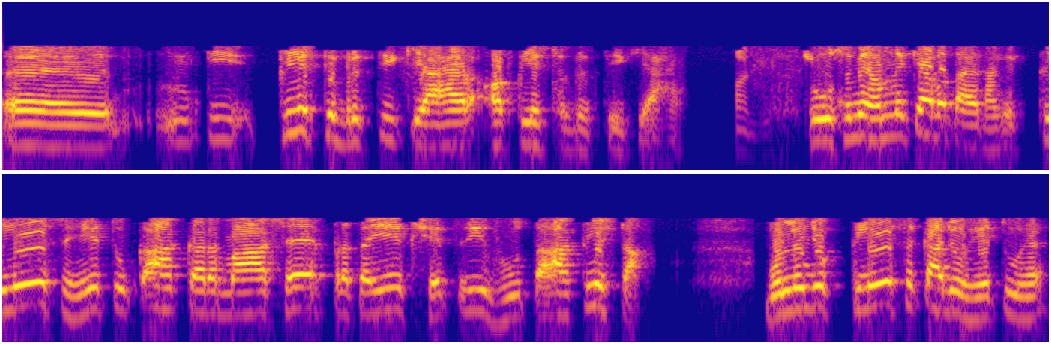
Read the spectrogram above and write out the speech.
कि क्लिष्ट वृत्ति क्या है अक्लिष्ट वृत्ति क्या है? हाँ तो उसमें हमने क्या बताया था कि क्लेश हेतु का कर्माशय प्रत्यय क्षेत्रीय भूता क्लिष्टा। बोले जो क्लेश का जो हेतु है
